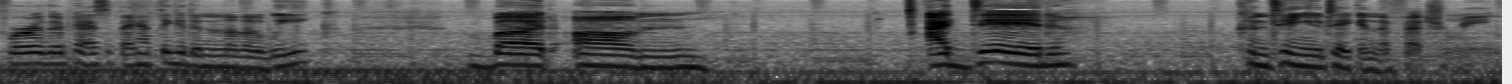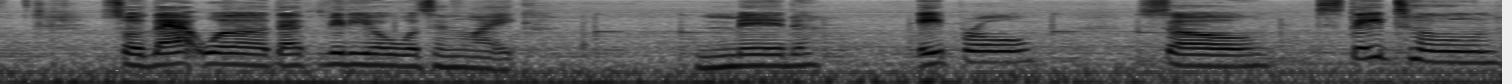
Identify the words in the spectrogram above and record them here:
further past the thing. I think it did another week, but um, I did continue taking the Phentermine. So that was that video was in like mid April so stay tuned,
